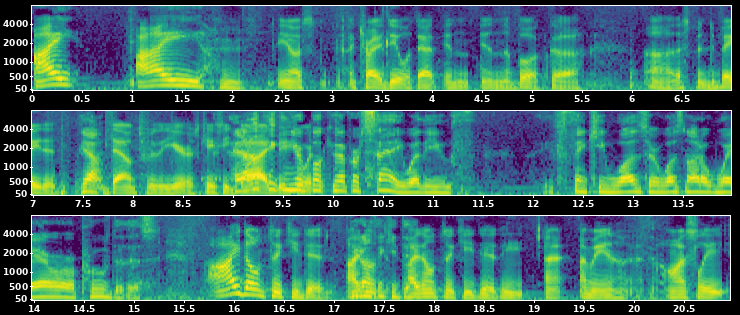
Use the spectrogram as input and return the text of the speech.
I, I, hmm, you know, I try to deal with that in in the book. Uh, uh, that's been debated yeah. uh, down through the years. Casey and died I don't think in your book you ever say whether you think he was or was not aware or approved of this? I don't think he did. You I don't, don't think he did? I don't think he did. He, I, I mean, honestly,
